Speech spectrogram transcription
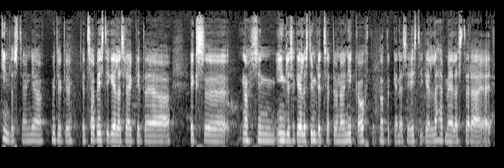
Kindlasti on jaa, muidugi, et saab eesti keeles rääkida ja eks noh, siin inglise keelest ümbritsetuna on ikka oht, et natukene see eesti keel läheb meelest ära ja et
